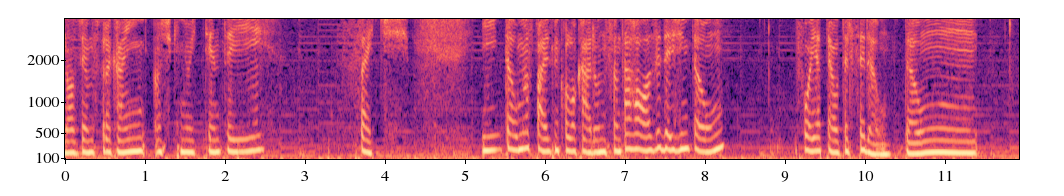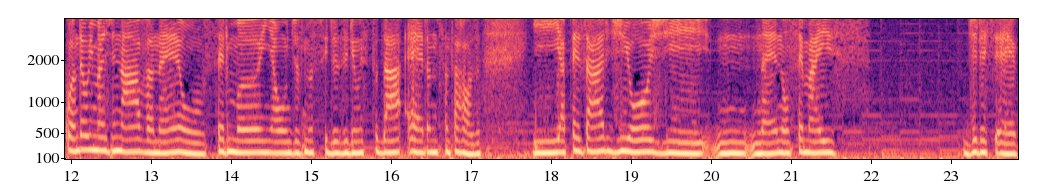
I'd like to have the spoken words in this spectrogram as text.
nós viemos pra cá em, acho que em 87. E então meus pais me colocaram no Santa Rosa e desde então foi até o terceirão. Então, quando eu imaginava, né, o ser mãe, aonde os meus filhos iriam estudar, era no Santa Rosa. E apesar de hoje, né, não ser mais é,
